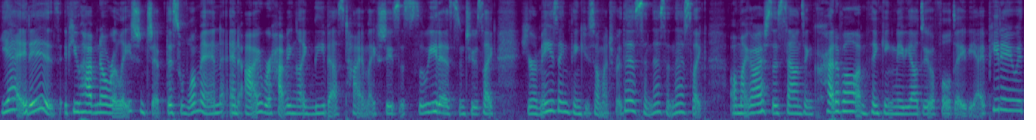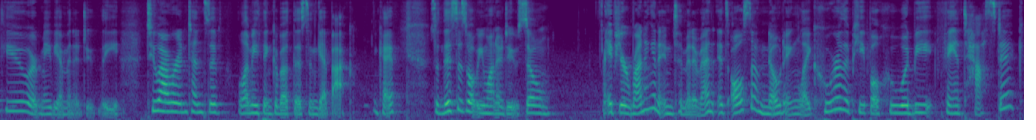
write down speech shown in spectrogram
Yeah, it is. If you have no relationship, this woman and I were having like the best time. Like, she's the sweetest. And she was like, You're amazing. Thank you so much for this and this and this. Like, oh my gosh, this sounds incredible. I'm thinking maybe I'll do a full day VIP day with you, or maybe I'm going to do the two hour intensive. Let me think about this and get back. Okay. So, this is what we want to do. So, if you're running an intimate event, it's also noting like who are the people who would be fantastic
